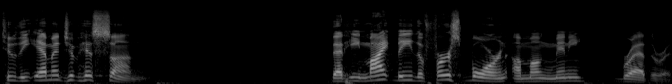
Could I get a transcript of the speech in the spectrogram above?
to the image of his Son, that he might be the firstborn among many brethren.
